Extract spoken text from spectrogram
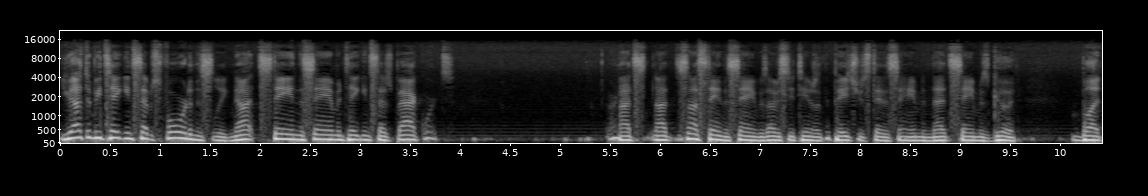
You have to be taking steps forward in this league, not staying the same and taking steps backwards. Or not not it's not staying the same because obviously teams like the Patriots stay the same and that same is good. But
